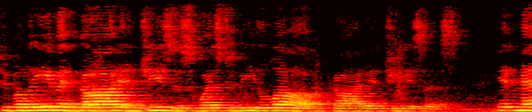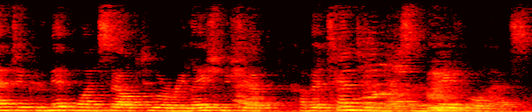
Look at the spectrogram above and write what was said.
to believe in God and Jesus was to be love God and Jesus. It meant to commit oneself to a relationship of attentiveness and faithfulness.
